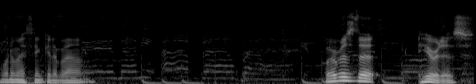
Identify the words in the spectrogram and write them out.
What am I thinking about? Where was the... Here it is.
